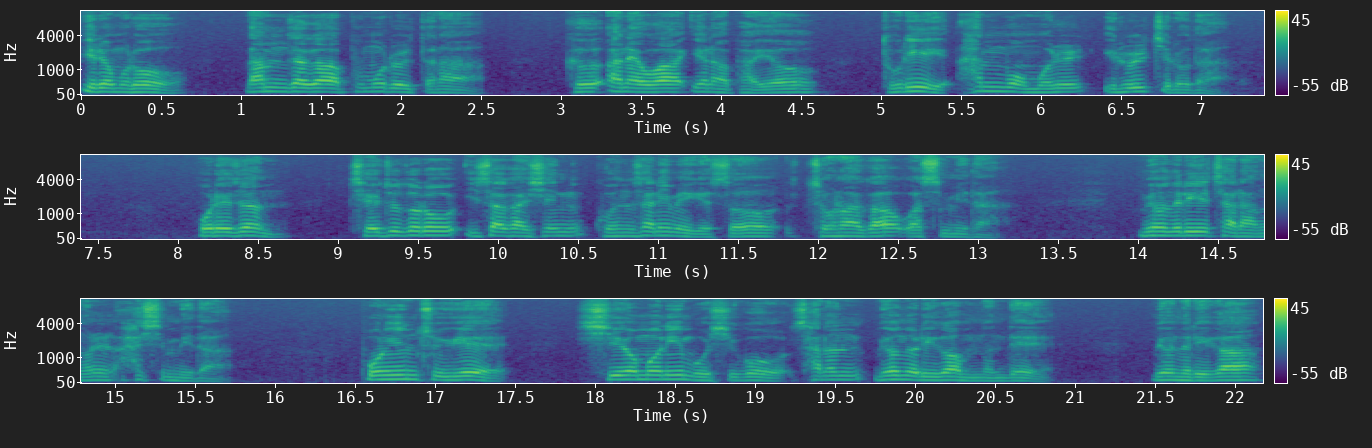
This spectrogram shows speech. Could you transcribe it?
이러므로 남자가 부모를 떠나 그 아내와 연합하여 둘이 한 몸을 이룰지로다. 오래전 제주도로 이사 가신 권사님에게서 전화가 왔습니다. 며느리 자랑을 하십니다. 본인 주위에 시어머니 모시고 사는 며느리가 없는데 며느리가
